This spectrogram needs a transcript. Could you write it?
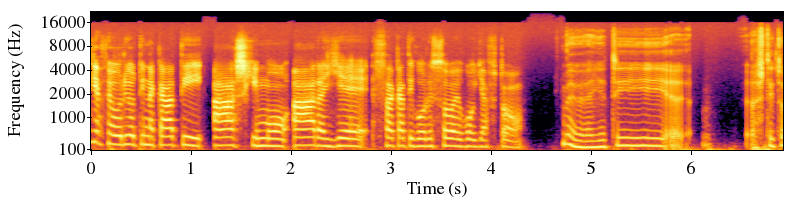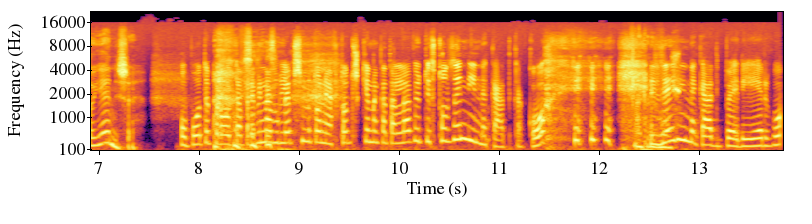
ίδια θεωρεί ότι είναι κάτι άσχημο, άραγε θα κατηγορηθώ εγώ γι' αυτό. Βέβαια, γιατί ε, αυτή το γέννησε. Οπότε πρώτα πρέπει να δουλέψει με τον εαυτό του και να καταλάβει ότι αυτό δεν είναι κάτι κακό. Ακριβώς. δεν είναι κάτι περίεργο.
